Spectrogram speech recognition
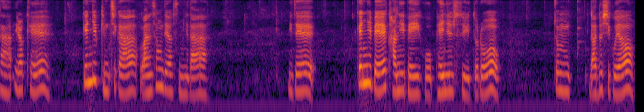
자, 이렇게 깻잎 김치가 완성되었습니다. 이제 깻잎에 간이 배이고 배일 수 있도록 좀 놔두시고요.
